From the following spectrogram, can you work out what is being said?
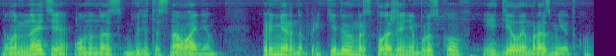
На ламинате он у нас будет основанием. Примерно прикидываем расположение брусков и делаем разметку.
